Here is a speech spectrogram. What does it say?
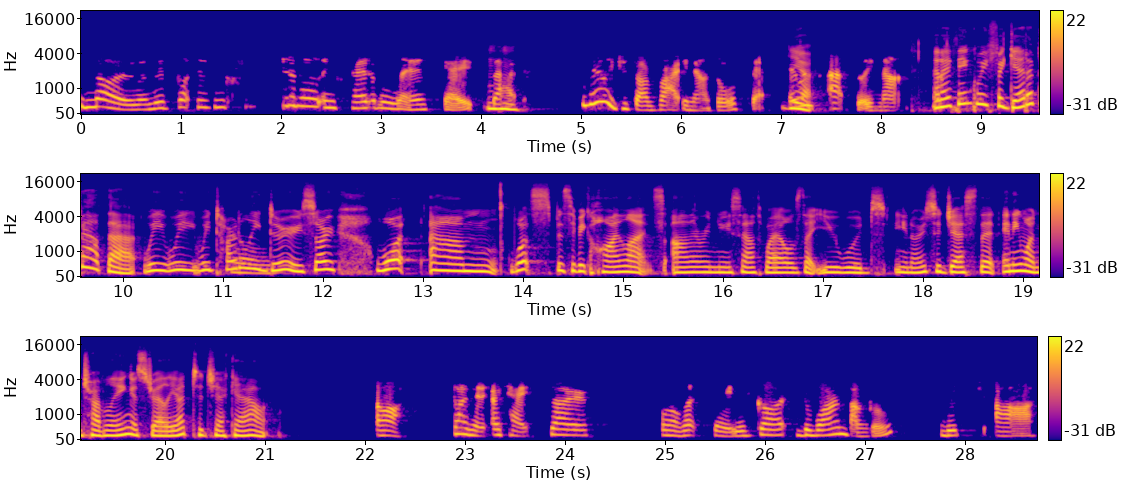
snow, and we've got these incredible, incredible landscapes Mhm. that really just are right in our doorstep. It Yeah. absolutely nuts. And I think we forget about that. We we we totally Mm. do. So, what um, what specific highlights are there in New South Wales that you would you know suggest that anyone travelling Australia to check out? Oh, so many. Okay, so, well, let's see. We've got the Warrumbungles, which are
